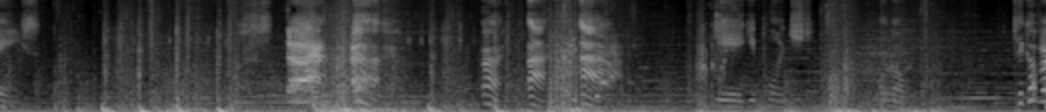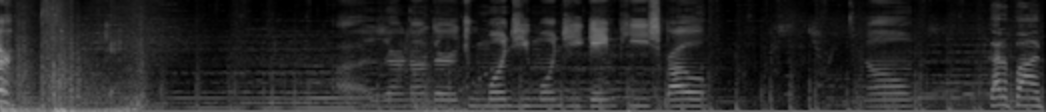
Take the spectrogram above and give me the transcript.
face. Ah! Ah! Ah! Ah! Ah! Yeah, get punched. Oh no. Take cover! Okay. Uh, is there another Jumanji Munji game piece, bro? No. Gotta find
